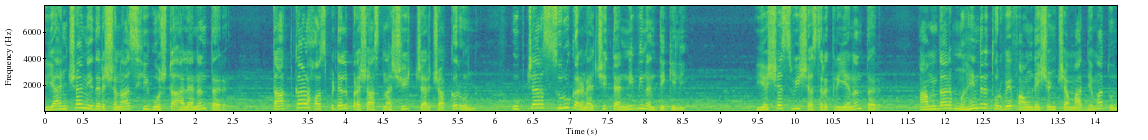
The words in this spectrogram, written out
यांच्या निदर्शनास ही गोष्ट आल्यानंतर तात्काळ हॉस्पिटल प्रशासनाशी चर्चा करून उपचार सुरू करण्याची त्यांनी विनंती केली. यशस्वी शस्त्रक्रियेनंतर आमदार महेंद्र थोरवे फाउंडेशनच्या माध्यमातून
